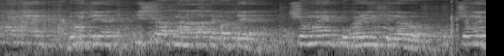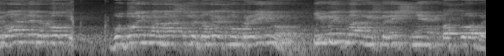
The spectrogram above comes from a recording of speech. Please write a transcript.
шановні друзі, іще раз нагадати про те, що ми український народ, що ми 20 років будуємо нашу незалежну Україну, і ми з вами історичні особи.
